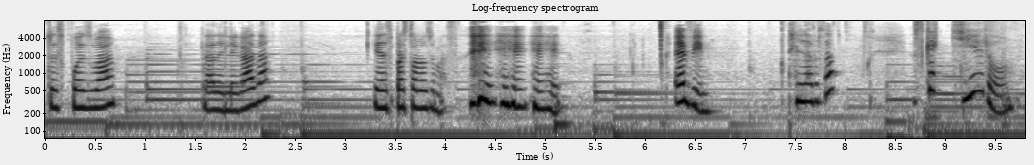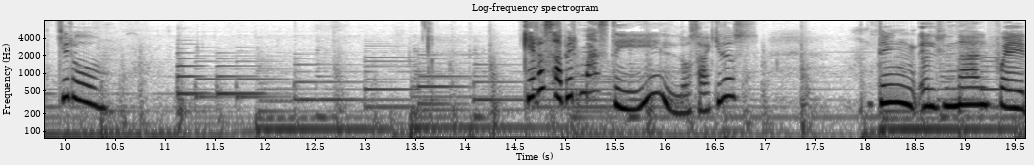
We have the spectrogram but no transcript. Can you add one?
después va la delegada y después todos los demás. en fin, la verdad es que quiero, quiero... Quiero saber más de él, o sea, quiero... el final fue,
